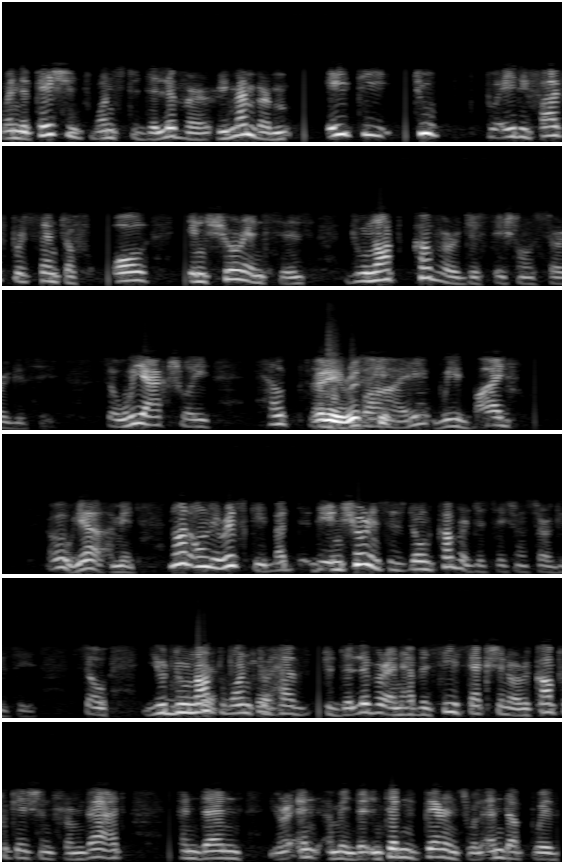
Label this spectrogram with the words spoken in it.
When the patient wants to deliver, remember, 82 to 85 percent of all insurances do not cover gestational surrogacy. So we actually help them very risky. buy. We buy. Oh yeah, I mean, not only risky, but the insurances don't cover gestational surrogacy. So you do not sure, want sure. to have to deliver and have a C-section or a complication from that, and then you're. I mean, the intended parents will end up with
